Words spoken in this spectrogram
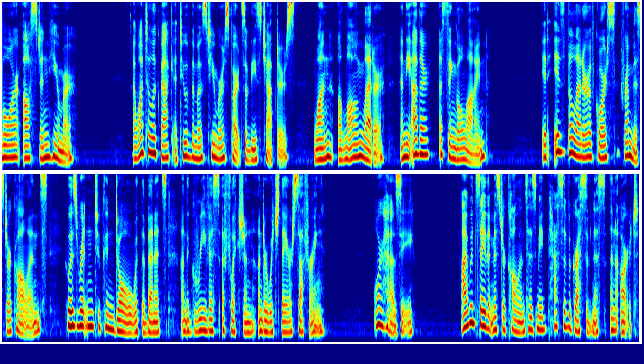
more Austen humor. I want to look back at two of the most humorous parts of these chapters one, a long letter, and the other, a single line. It is the letter, of course, from Mr. Collins, who has written to condole with the Bennets on the grievous affliction under which they are suffering. Or has he? I would say that Mr. Collins has made passive aggressiveness an art,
